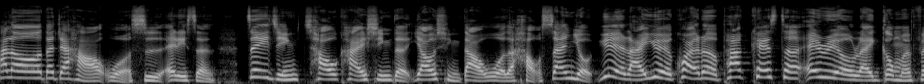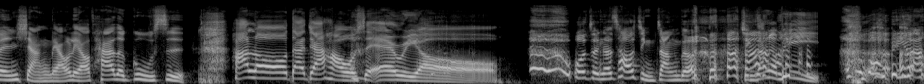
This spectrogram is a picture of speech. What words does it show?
Hello，大家好，我是 Alison。这一集超开心的邀请到我的好山友，越来越快乐 Podcaster Ariel 来跟我们分享聊聊他的故事。Hello，大家好，我是 Ariel。我整个超紧张的，紧张个屁！我平常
